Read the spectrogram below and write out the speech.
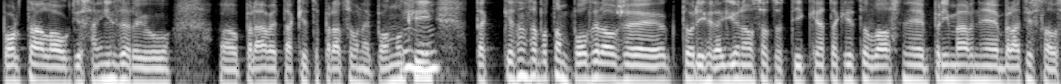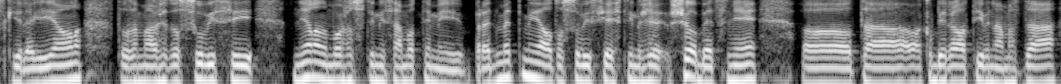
portálov, kde sa inzerujú uh, práve takéto pracovné ponuky, mm-hmm. tak keď som sa potom pozeral, že ktorých regiónov sa to týka, tak je to vlastne primárne Bratislavský región. To znamená, že to súvisí nielen možno s tými samotnými predmetmi, ale to súvisí aj s tým, že všeobecne uh, tá akoby relatívna mzda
